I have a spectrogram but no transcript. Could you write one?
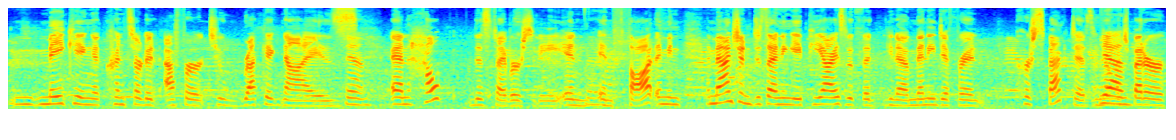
making a concerted effort to recognize yeah. and help this diversity in, in thought. I mean, imagine designing APIs with the you know many different perspectives and how much better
